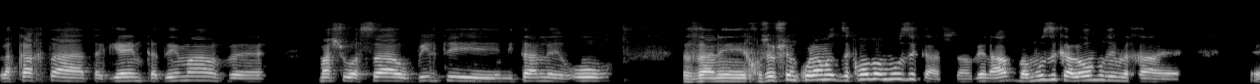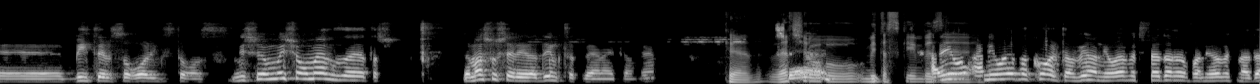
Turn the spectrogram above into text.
לקח את ה game קדימה, ומה שהוא עשה הוא בלתי ניתן לערעור, ואני חושב שהם כולם, זה כמו במוזיקה, שאתה מבין, אה, במוזיקה לא אומרים לך ביטלס או רולינג סטונס, מי שמישהו אומר זה, אתה ש- זה משהו של ילדים קצת בעיניי, אתה מבין? כן, ואיכשהו מתעסקים בזה. אני, אני אוהב הכל, אתה מבין? אני אוהב את פדרר ואני אוהב את נדל,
